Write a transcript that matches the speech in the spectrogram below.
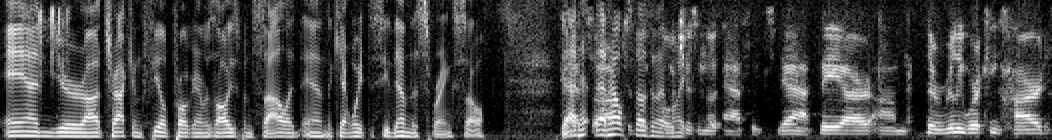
and your uh, track and field program has always been solid. And I can't wait to see them this spring. So that Hats that off helps, to the doesn't it, Coaches and the athletes. Yeah, they are. Um, they're really working hard.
